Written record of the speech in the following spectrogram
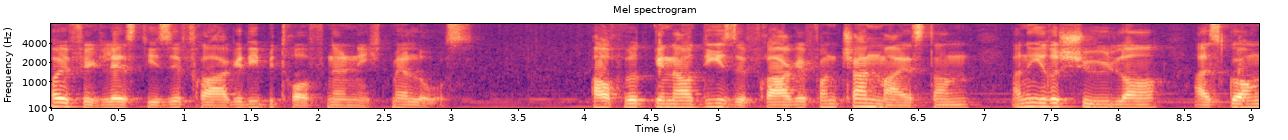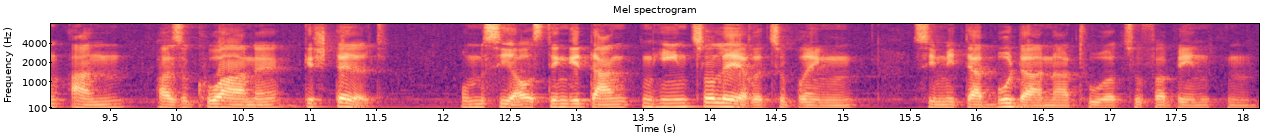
Häufig lässt diese Frage die Betroffenen nicht mehr los. Auch wird genau diese Frage von Chan-Meistern an ihre Schüler als Gong-An, also Kuane, gestellt, um sie aus den Gedanken hin zur Lehre zu bringen, sie mit der Buddha-Natur zu verbinden.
